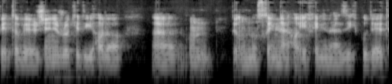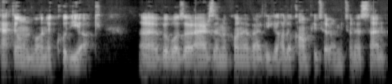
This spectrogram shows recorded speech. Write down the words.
beta version ی رو که دیگه حالا اون به اون نسخه نهایی خیلی نزدیک بوده تحت عنوان کودیاک. به بازار عرضه می‌کنه و دیگه حالا کامپیوترها می‌تونستن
